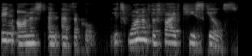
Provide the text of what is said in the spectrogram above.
being honest and ethical. It's one of the five key skills.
